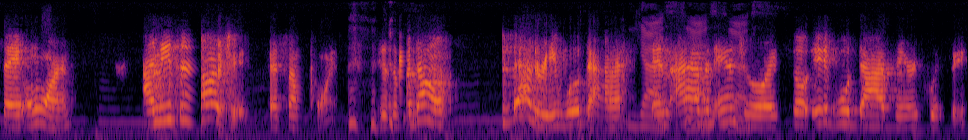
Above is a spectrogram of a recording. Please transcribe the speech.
stay on, I need to charge it at some point. Because if I don't, the battery will die. Yes, and I have an Android, yes. so it will die very quickly.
